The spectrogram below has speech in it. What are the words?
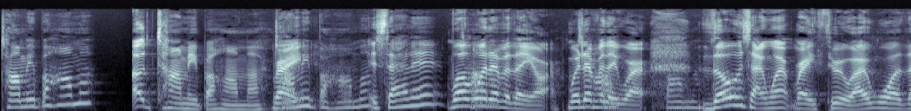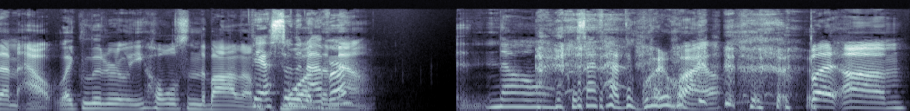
Tommy Bahama. Oh, Tommy Bahama, right? Tommy Bahama. Is that it? Well, whatever they are, whatever Tom- they were. Bahama. Those I went right through. I wore them out, like literally holes in the bottom. Faster than wore them ever? out. No, because I've had them quite a while. But um,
